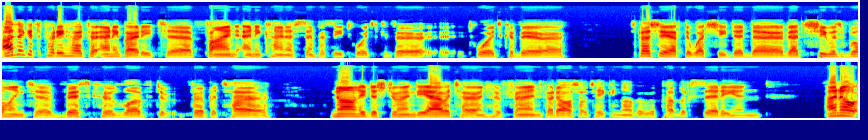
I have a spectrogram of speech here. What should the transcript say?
I think it's pretty hard for anybody to find any kind of sympathy towards Kuvira, towards Kuvira, especially after what she did there. That she was willing to risk her love to, for Baatar, not only destroying the Avatar and her friends, but also taking over Republic City and I know,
